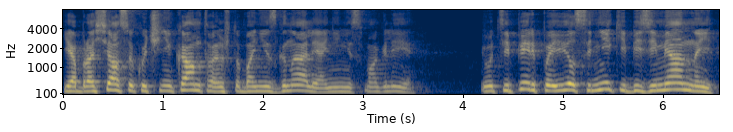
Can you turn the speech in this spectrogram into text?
я обращался к ученикам твоим, чтобы они изгнали, они не смогли. И вот теперь появился некий безымянный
